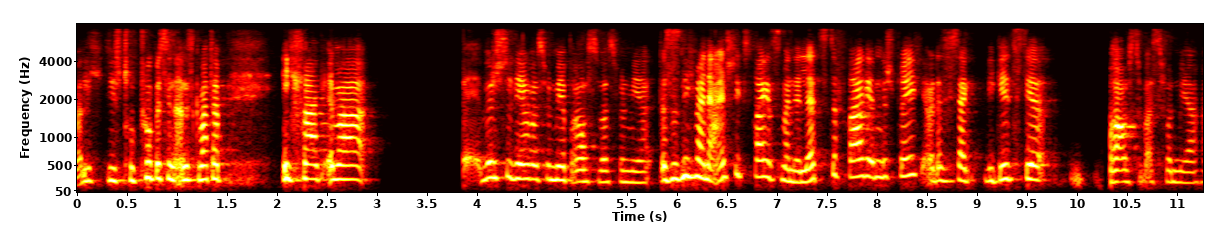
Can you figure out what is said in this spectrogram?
weil ich die Struktur bisschen anders gemacht habe, ich frage immer, äh, wünschst du dir was von mir, brauchst du was von mir? Das ist nicht meine Einstiegsfrage, das ist meine letzte Frage im Gespräch, aber dass ich sage, wie geht's dir, brauchst du was von mir?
